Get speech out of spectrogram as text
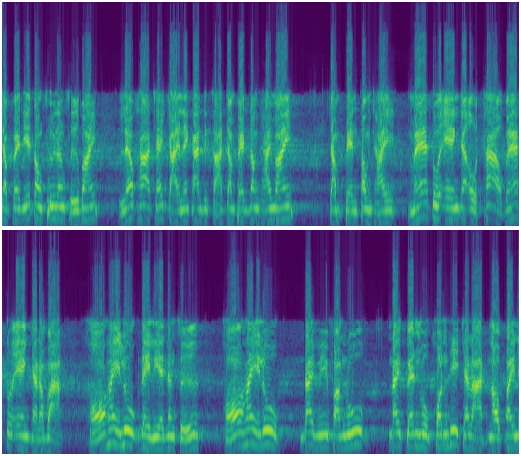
จำเป็นที่ต้องซื้อหนังสือไหมแล้วค่าใช้จ่ายในการศึกษาจำเป็นต้องใช้ไหมจำเป็นต้องใช้ แม้ตัวเองจะอดข้าว แม้ตัวเองจะลำบาก ขอให้ลูกได้เรียนหนังสือ ขอให้ลูกได้มีความรู้ ได้เป็นบุคคลที่ฉลาดเนาไปใน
